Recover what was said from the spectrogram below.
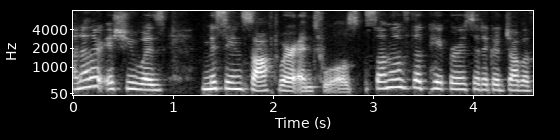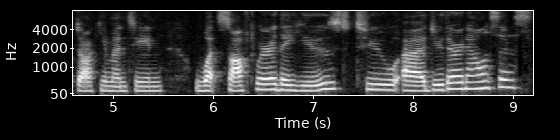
Another issue was missing software and tools. Some of the papers did a good job of documenting what software they used to uh, do their analysis,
